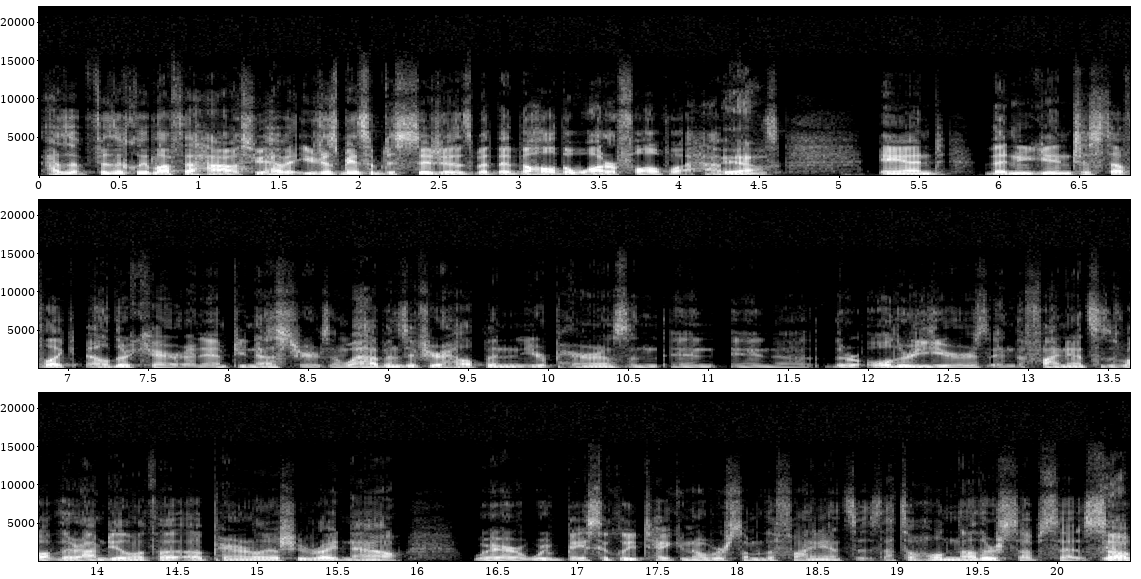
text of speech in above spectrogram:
hasn't physically left the house. You haven't. You just made some decisions, but then the whole the waterfall of what happens. And then you get into stuff like elder care and empty nesters, and what happens if you're helping your parents in in, in uh, their older years and the finances involved there. I'm dealing with a, a parental issue right now where we've basically taken over some of the finances. That's a whole nother subset. So, Yeah.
